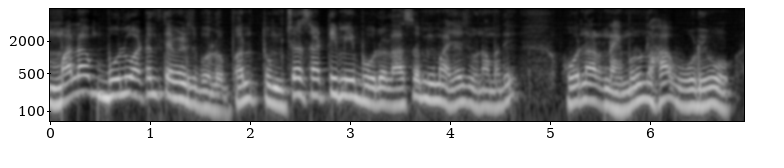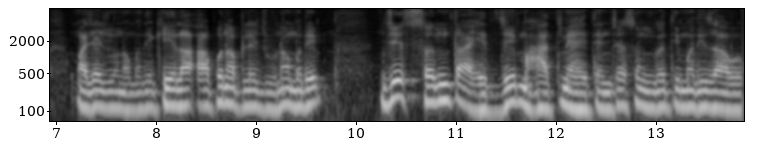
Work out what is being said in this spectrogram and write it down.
मला बोलू वाटेल त्यावेळेस बोलो पण तुमच्यासाठी मी बोलल असं मी माझ्या जीवनामध्ये होणार नाही. म्हणून हा ओडिओ माझ्या जीवनामध्ये केला. आपण आपल्या जीवनामध्ये जे संत आहेत जे महात्मे आहेत त्यांच्या संगतीमध्ये जावं.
